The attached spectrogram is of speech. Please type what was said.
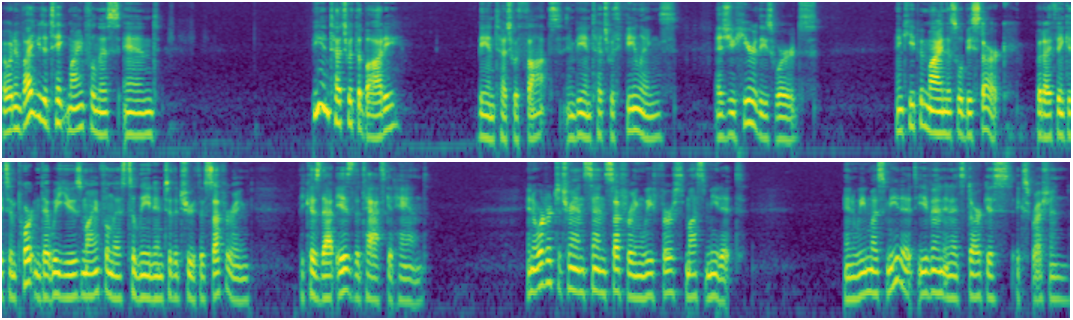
I would invite you to take mindfulness and be in touch with the body, be in touch with thoughts, and be in touch with feelings as you hear these words. And keep in mind this will be stark, but I think it's important that we use mindfulness to lean into the truth of suffering, because that is the task at hand. In order to transcend suffering, we first must meet it. And we must meet it even in its darkest expression.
